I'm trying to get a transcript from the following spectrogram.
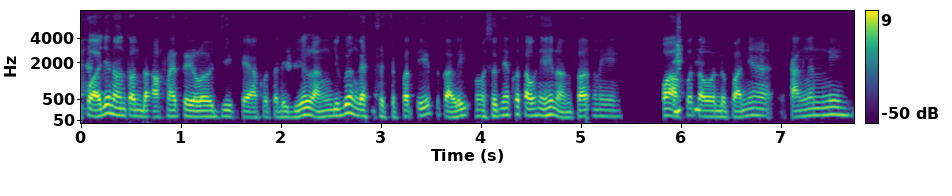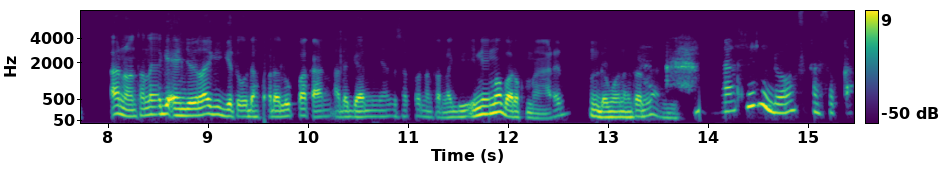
Aku aja nonton Dark Knight Trilogy kayak aku tadi bilang juga nggak secepat itu kali. Maksudnya aku tahun ini nonton nih. Wah aku tahun depannya kangen nih ah nonton lagi enjoy lagi gitu. Udah pada lupa kan adegannya. Terus aku nonton lagi. Ini mah baru kemarin. Udah mau nonton lagi. Yakin dong suka-suka.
